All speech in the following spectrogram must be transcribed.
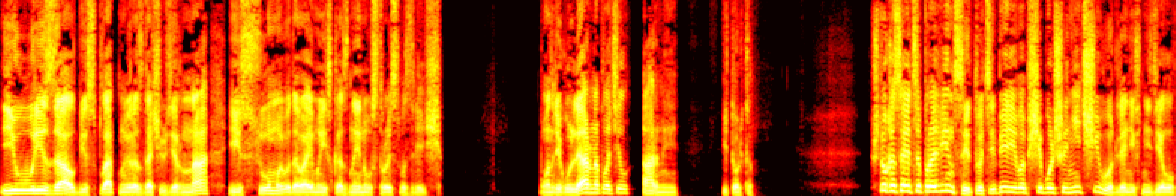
и урезал бесплатную раздачу зерна и суммы, выдаваемые из казны на устройство зрелища. Он регулярно платил армии и только. Что касается провинции, то Тиберий вообще больше ничего для них не делал.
